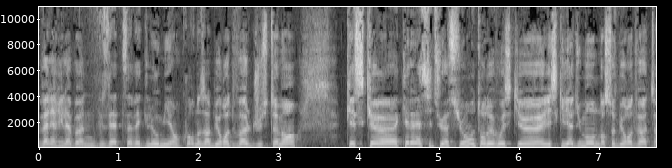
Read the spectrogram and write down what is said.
Valérie Labonne, vous êtes avec Léomi en cours dans un bureau de vote justement. Quelle est la situation autour de vous? Est-ce qu'il y a du monde dans ce bureau de vote?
